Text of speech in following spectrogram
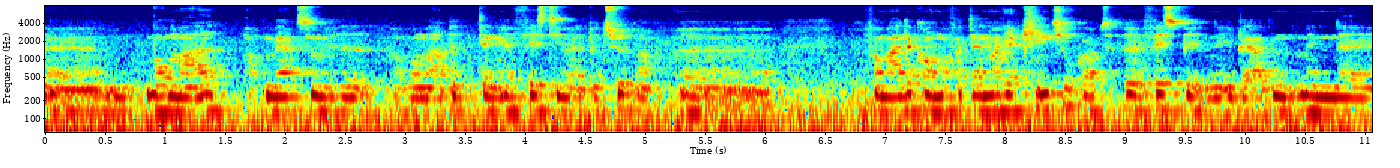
uh, hvor meget opmærksomhed og hvor meget den her festival betyder. Uh, for mig, der kommer fra Danmark, jeg kendte jo godt uh, festspillene i Bergen, men, uh,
